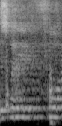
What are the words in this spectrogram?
This way.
